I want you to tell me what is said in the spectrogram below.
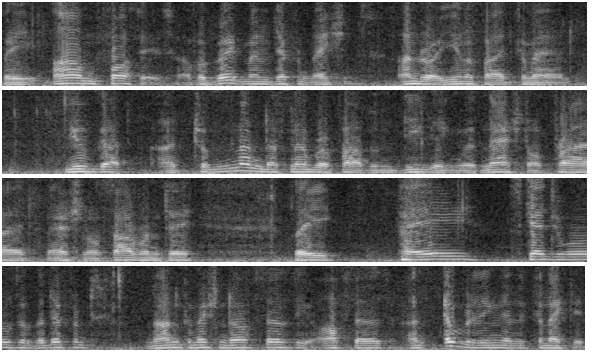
the armed forces of a great many different nations under a unified command, you've got a tremendous number of problems dealing with national pride, national sovereignty, the pay schedules of the different non-commissioned officers, the officers, and everything that is connected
